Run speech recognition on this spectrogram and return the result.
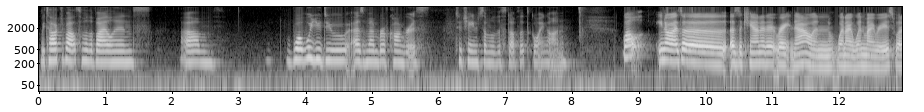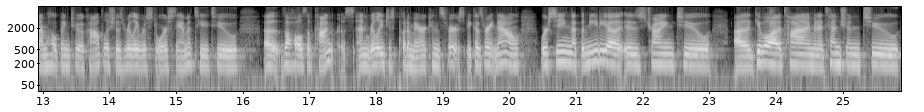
we talked about some of the violence. Um, what will you do as a member of Congress to change some of the stuff that's going on? Well, you know, as a as a candidate right now, and when I win my race, what I'm hoping to accomplish is really restore sanity to uh, the halls of Congress and really just put Americans first. Because right now we're seeing that the media is trying to uh, give a lot of time and attention to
